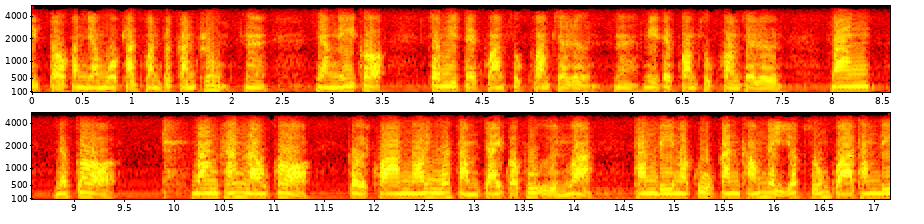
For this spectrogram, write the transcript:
ติดต่อกันอย่ามัวผลัดวันประกันพรุ่งนะอย่างนี้ก็จะมีแต่ความสุขความเจริญนะมีแต่ความสุขความเจริญ บางแล้วก็บางครั้งเราก็เกิดความน้อยเนื้อต่ำใจกว่าผู้อื่นว่าทำดีมาคู่กันเขาได้ยศสูงกว่าทำดี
